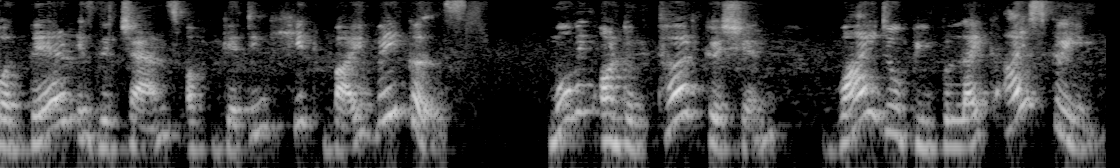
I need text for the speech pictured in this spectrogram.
for there is the chance of getting hit by vehicles. Moving on to the third question, why do people like ice cream?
